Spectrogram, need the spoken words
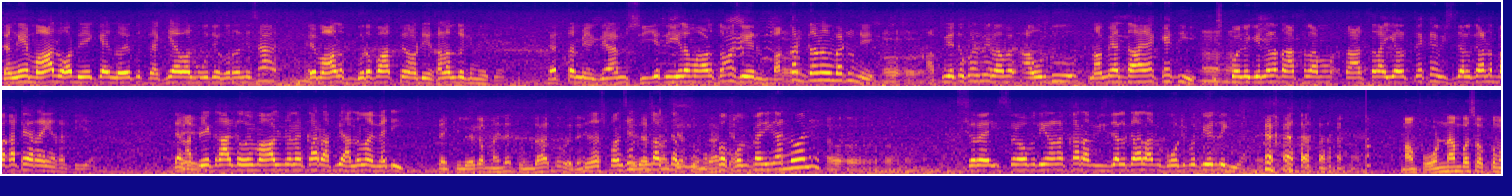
දැන් ඒ මාළු අඩු ඒ කියන්නේ නොයෙකුත් රැකියාවල් මූදේ කරන නිසා ඒ මාළු ගොඩ පාත් වෙන අඩු කලන්දු කියන එක නැත්තම් මේ ග්‍රෑම් 100ට ඉහළ මාළු තමයි සේර බකට් ගණන් වැටුනේ අපි එතකොට මේ ළම අවුරුදු 9ක් 10ක් ඇති. ඉස්කෝලේ ගිහලා තාත්තලා තාත්තලා අයියලත් එක්ක විසිදල් ගන්න බකට අරන් යන කට්ටිය. දැන්. අපේ කාලේ ওই මාළු වෙන කාර අපි අල්ලන වැඩි. දැන් කිලෝ එකක් මම හිතන්නේ 3000ක් දුවේද නේ 2500 2500 තුන්දක් 3000ක් ඔක්කොම කොම්පැනි ගන්නවනේ. ඔව් ඔව් ඉස්සර ඉස්සරවම තියන කාර අපි විසිදල් ගහලා අපි කෝටිපති වෙන්න ගියා. මම ෆෝන් නම්බර්ස් ඔක්කොම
